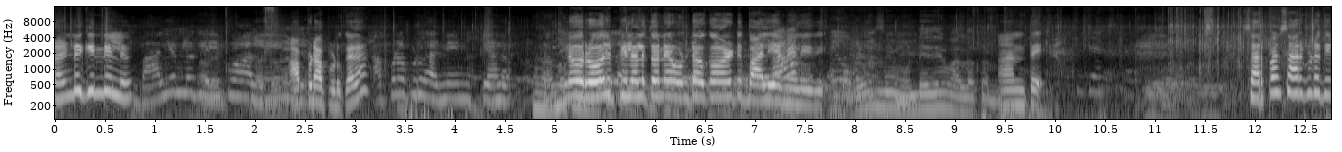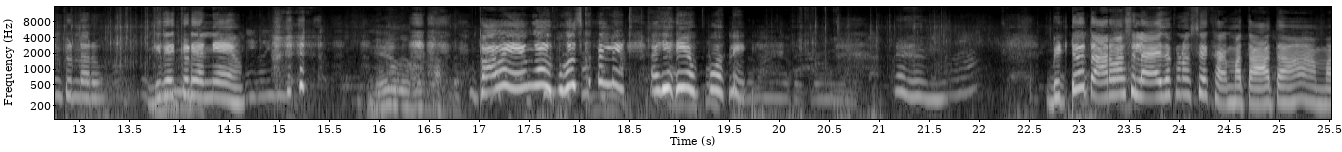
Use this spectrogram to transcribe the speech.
రెండు. గిన్నెలు. బాల్యంలోకి వెళ్ళిపోవాలి. అప్పుడప్పుడు కదా? నువ్వు రోజు పిల్లలతోనే ఉంటావు కాబట్టి బాల్యం అనేది అంతే. సర్పంచ్ సార్ కూడా తింటున్నారు. ఇది ఎక్కడి అన్యాయం బాబా ఏం కాదు పోసుకోండి. అయ్యయ్యో పోని. బిట్టు తారవాసులు ఆయజకుండా వస్తే మా తాత మా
